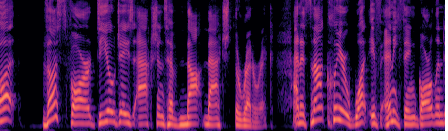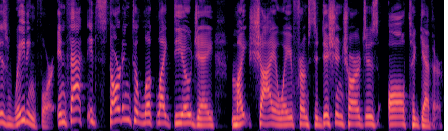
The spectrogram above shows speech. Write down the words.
But thus far, DOJ's actions have not matched the rhetoric. And it's not clear what, if anything, Garland is waiting for. In fact, it's starting to look like DOJ might shy away from sedition charges altogether.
